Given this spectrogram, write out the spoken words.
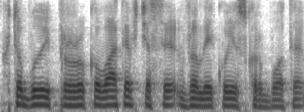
хто будуть пророкувати в часи великої скорботи.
